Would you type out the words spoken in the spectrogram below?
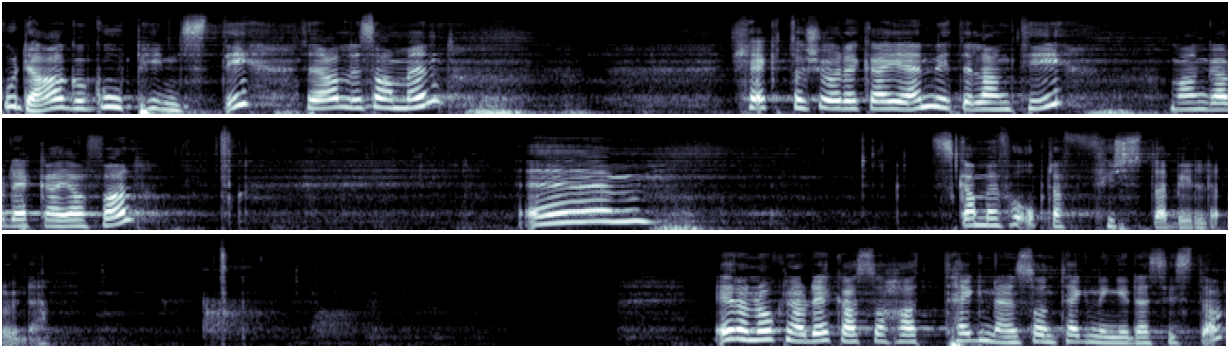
God dag og god pinstid til alle sammen. Kjekt å se dere igjen etter lang tid. Mange av dere iallfall. Um, skal vi få opp det første bildet, Rune? Er det noen av dere som har tegna en sånn tegning i det siste?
